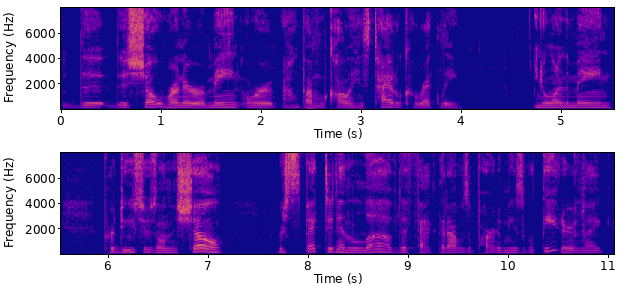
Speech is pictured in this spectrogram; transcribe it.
the the showrunner or main or I hope I'm calling his title correctly, you know, one of the main producers on the show respected and loved the fact that I was a part of musical theater. Like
